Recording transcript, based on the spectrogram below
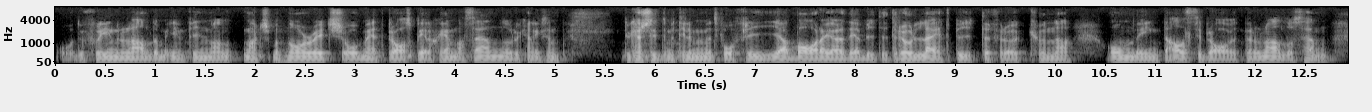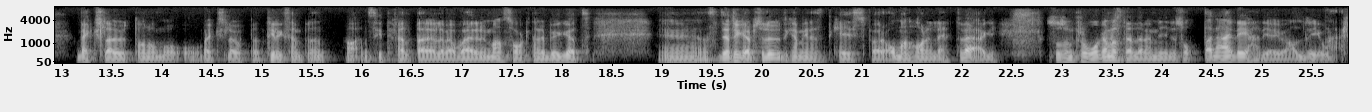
och du får in Ronaldo i en fin match mot Norwich och med ett bra spelschema sen och du kan liksom du kanske sitter med till och med med två fria, bara göra det bytet, rulla ett byte för att kunna, om det inte alls ser bra ut med Ronaldo sen, växla ut honom och, och växla upp till exempel en, ja, en cityfältare eller vad är det nu man saknar i bygget. Eh, så jag tycker absolut det kan finnas ett case för om man har en lätt väg. Så som frågan var ställd med minus 8, nej det hade jag ju aldrig gjort. Nej.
